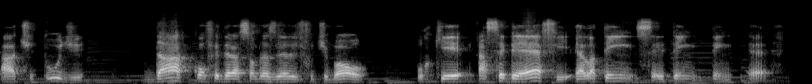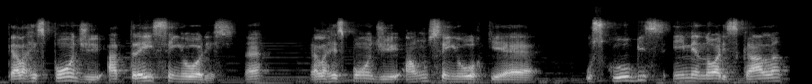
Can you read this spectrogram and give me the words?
a atitude da Confederação Brasileira de Futebol, porque a CBF ela tem, tem, tem é, ela responde a três senhores, né? Ela responde a um senhor que é os clubes em menor escala,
